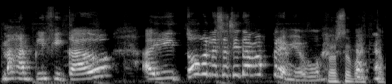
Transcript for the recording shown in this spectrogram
más amplificado, ahí todos necesitamos premios. po. Por supuesto.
